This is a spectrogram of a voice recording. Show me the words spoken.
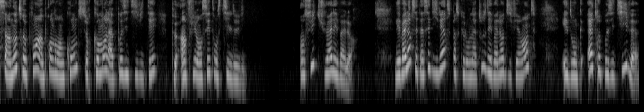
c'est un autre point à prendre en compte sur comment la positivité peut influencer ton style de vie. Ensuite, tu as les valeurs. Les valeurs, c'est assez divers parce que l'on a tous des valeurs différentes et donc être positive,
